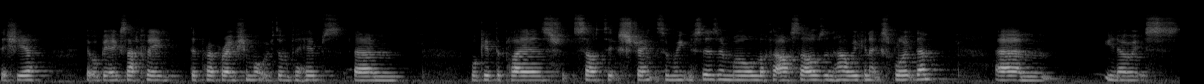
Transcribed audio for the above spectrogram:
this year. it will be exactly the preparation what we've done for Hibs. Um, we'll give the players Celtic's strengths and weaknesses, and we'll look at ourselves and how we can exploit them. Um, you know, it's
